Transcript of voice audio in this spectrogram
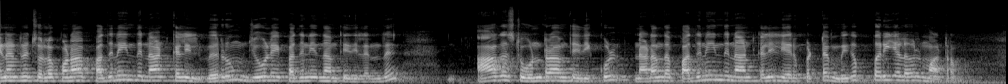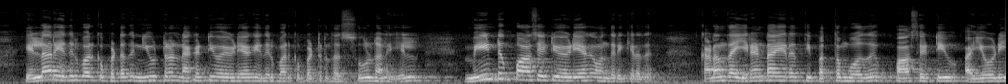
ஏனென்று சொல்லப்போனால் பதினைந்து நாட்களில் வெறும் ஜூலை பதினைந்தாம் தேதியிலிருந்து ஆகஸ்ட் ஒன்றாம் தேதிக்குள் நடந்த பதினைந்து நாட்களில் ஏற்பட்ட மிகப்பெரிய அளவில் மாற்றம். எல்லாரும் எதிர்பார்க்கப்பட்டது நியூட்ரல் நெகட்டிவ் ஐடியாக எதிர்பார்க்கப்பட்டிருந்த சூழ்நிலையில் மீண்டும் பாசிட்டிவ் ஐடியாக வந்திருக்கிறது. கடந்த இரண்டாயிரத்தி பத்தொம்போது positive IOD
